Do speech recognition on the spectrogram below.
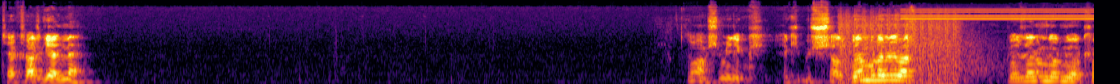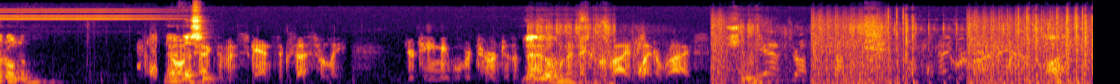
tekrar gelme. Tamam şimdilik ekip 3 aldık. Ben burada biri var. Gözlerim görmüyor. Kör oldum. Neredesin? Geliyorum when the Yusuf. next revived flight arrives. Şimdi. Ah.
